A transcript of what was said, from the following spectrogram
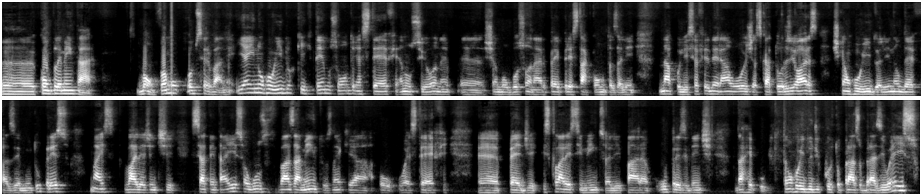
uh, complementar. Bom, vamos observar, né? E aí no ruído, o que, que temos? Ontem a STF anunciou, né, chamou o Bolsonaro para ir prestar contas ali na Polícia Federal, hoje às 14 horas. Acho que é um ruído ali, não deve fazer muito preço, mas vale a gente se atentar a isso. Alguns vazamentos, né, que a, o, o STF pede esclarecimentos ali para o presidente da República. Então, ruído de curto prazo Brasil é isso.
